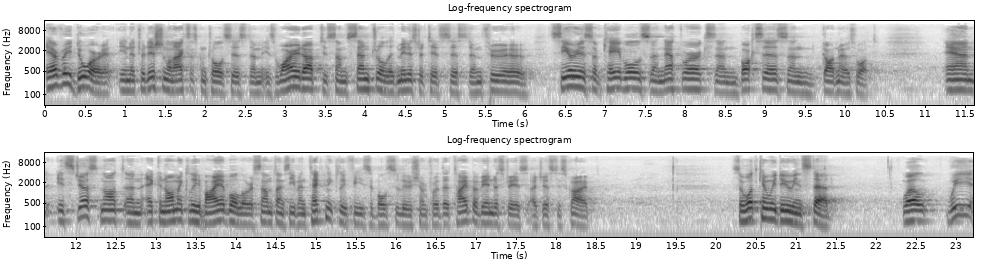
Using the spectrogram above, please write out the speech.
Every door in a traditional access control system is wired up to some central administrative system through a series of cables and networks and boxes and God knows what. And it's just not an economically viable or sometimes even technically feasible solution for the type of industries I just described. So, what can we do instead? Well, we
